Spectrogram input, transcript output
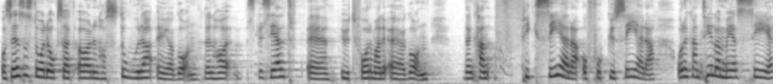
och sen så står det också att örnen har stora ögon. Den har speciellt eh, utformade ögon. Den kan fixera och fokusera och den kan till och med se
